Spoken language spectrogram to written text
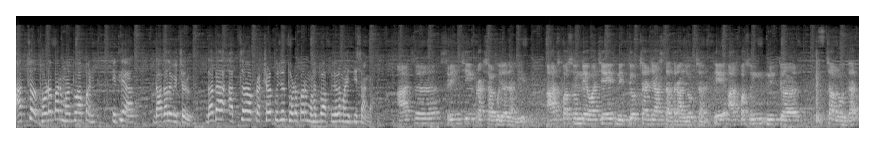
आजचं थोडंफार महत्त्व आपण इथल्या दादाला विचारू. दादा आजचं प्रक्षाळ पूजा थोडंफार महत्त्व आपल्याला माहिती सांगा. आज अ, श्रींची प्रक्षाळ पूजा झाली. आजपासून देवाचे नित्योपचार जे असतात राजोपचार ते आजपासून नित्य चालू होतात.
